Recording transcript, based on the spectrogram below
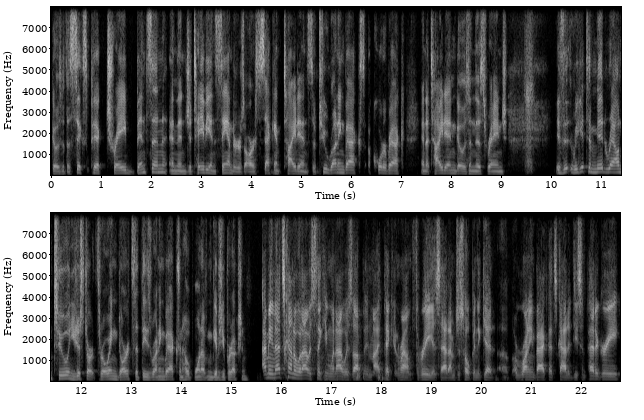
goes with the sixth pick, Trey Benson, and then Ja'Tavion Sanders, our second tight end. So two running backs, a quarterback, and a tight end goes in this range. Is it we get to mid round two and you just start throwing darts at these running backs and hope one of them gives you production? I mean, that's kind of what I was thinking when I was up in my pick in round three. Is that I'm just hoping to get a, a running back that's got a decent pedigree,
